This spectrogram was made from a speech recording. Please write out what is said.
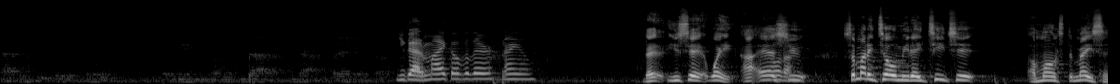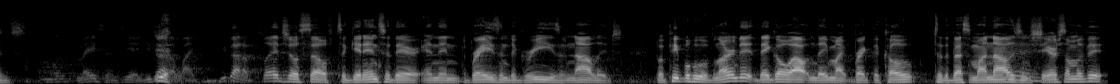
That's the secret of thing. You got a mic over there, Na'il? that you said, wait, I asked Hold on. you, somebody told me they teach it amongst the Masons. Masons, yeah, you gotta like you gotta pledge yourself to get into there and then brazen degrees of knowledge. But people who have learned it, they go out and they might break the code to the best of my knowledge and mm. share some of it.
